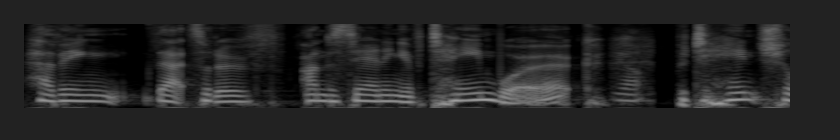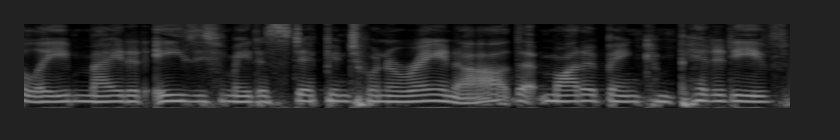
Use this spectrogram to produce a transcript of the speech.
having that sort of understanding of teamwork, Yeah. potentially made it easy for me to step into an arena that might have been competitive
